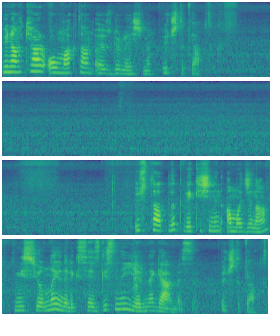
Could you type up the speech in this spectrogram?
günahkar olmaktan özgürleşme. Üç tık yaptık. Üstatlık ve kişinin amacına, misyonuna yönelik sezgisinin yerine gelmesi. Üç tık yaptık.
